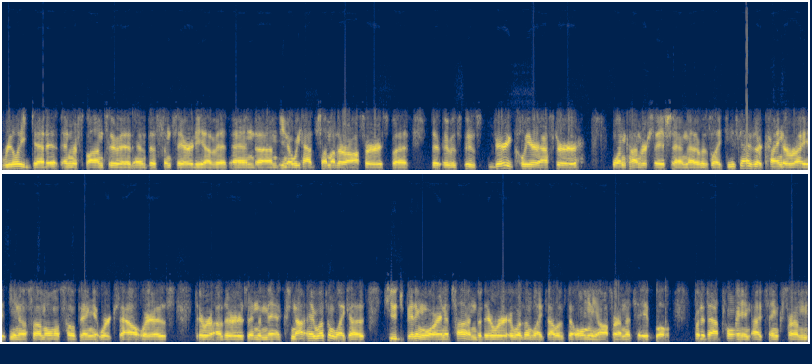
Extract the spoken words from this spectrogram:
really get it and respond to it and the sincerity of it. And um, you know, we had some other offers, but there, it was it was very clear after one conversation that it was like these guys are kind of right, you know. So I'm almost hoping it works out. Whereas there were others in the mix. Not it wasn't like a huge bidding war in a ton, but there were. It wasn't like that was the only offer on the table. But at that point, I think from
